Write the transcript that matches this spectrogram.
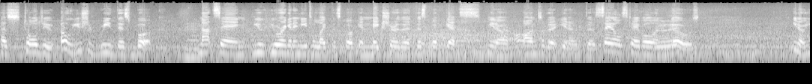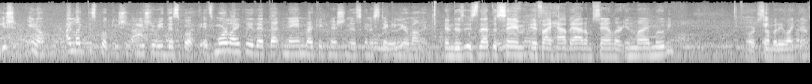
has told you, oh, you should read this book, Mm-hmm. not saying you, you are going to need to like this book and make sure that this book gets you know onto the you know the sales table and goes. You know, you should. You know, I like this book. You should. You should read this book. It's more likely that that name recognition is going to stick in your mind. And is, is that the same if I have Adam Sandler in my movie, or somebody like that?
